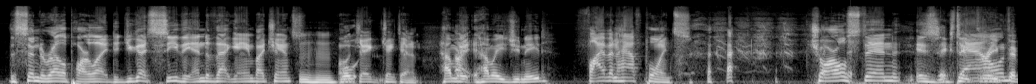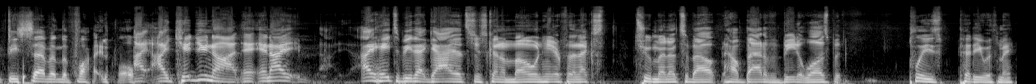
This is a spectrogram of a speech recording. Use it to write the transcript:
The Cinderella parlay. Did you guys see the end of that game by chance? Mm-hmm. Oh, Well, Jake, Jake didn't. How many? All right, How many did you need? five and a half points. Charleston is 63 down. 57 the final. I, I kid you not, a- and I I hate to be that guy that's just going to moan here for the next two minutes about how bad of a beat it was, but please pity with me.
